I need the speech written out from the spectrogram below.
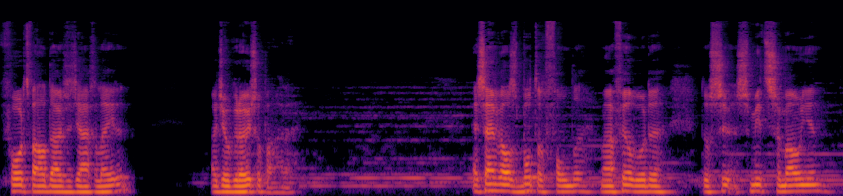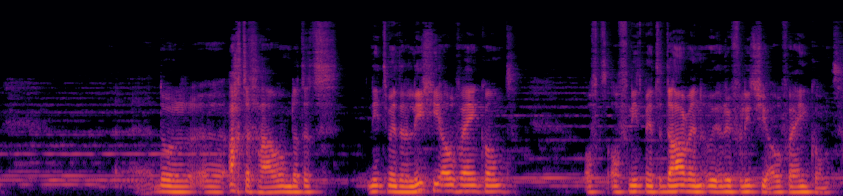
voor 12.000 jaar geleden had je ook reus op aarde. Er zijn wel eens botten gevonden, maar veel worden door Smith-Simonian door uh, achtergehouden, omdat het niet met religie overeenkomt of, of niet met de Darwin-revolutie overeenkomt.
